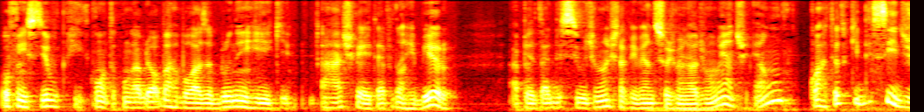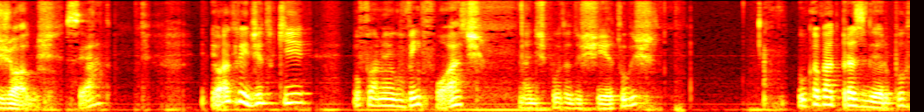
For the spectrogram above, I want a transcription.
ofensivo que conta com Gabriel Barbosa, Bruno Henrique, Arrascaeta e Everton Ribeiro, apesar desse último não estar vivendo seus melhores momentos, é um quarteto que decide jogos, certo? Eu acredito que o Flamengo vem forte na disputa dos títulos. O Campeonato Brasileiro, por,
